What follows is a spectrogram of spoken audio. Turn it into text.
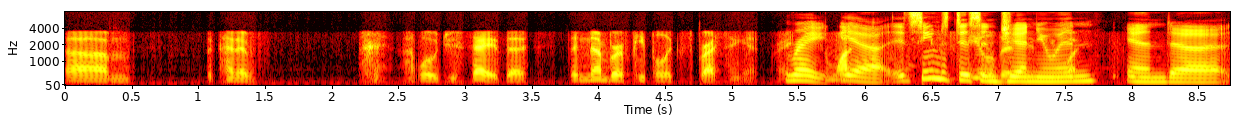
um, the kind of what would you say the the number of people expressing it, right? Right. Yeah. It seems feel that if you disingenuine, and uh,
